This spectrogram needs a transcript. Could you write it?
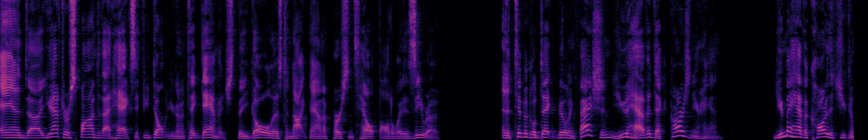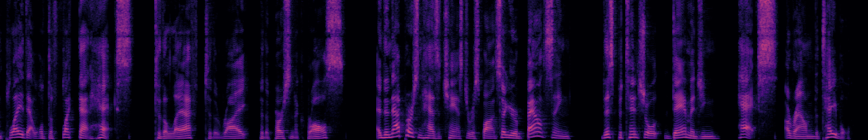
and uh, you have to respond to that hex. If you don't, you're going to take damage. The goal is to knock down a person's health all the way to zero. In a typical deck building fashion, you have a deck of cards in your hand. You may have a card that you can play that will deflect that hex to the left, to the right, to the person across and then that person has a chance to respond. So you're bouncing this potential damaging hex around the table.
